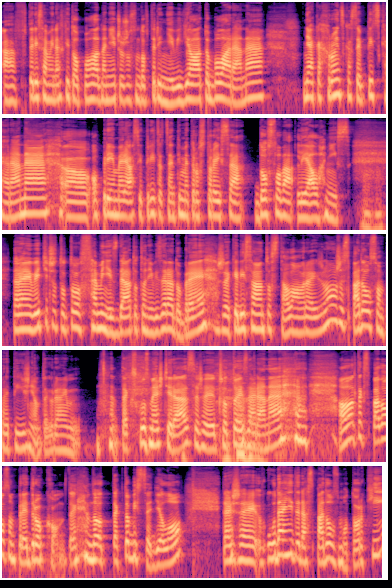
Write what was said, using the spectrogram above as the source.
a vtedy sa mi naskytol pohľad na niečo, čo som dovtedy nevidela. To bola rana nejaká chronická septická rana uh, o priemere asi 30 cm, z ktorej sa doslova lial hnis. Uh-huh. Teda viete, čo toto sa mi nezdá, toto nevyzerá dobre, že kedy sa vám to stalo, on hovorí, že no, že spadol som pred týždňom, tak hovorím, tak skúsme ešte raz, že čo to je za rana. A on tak spadol som pred rokom, tak, no, tak to by sedelo. Takže údajne teda spadol z motorky,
